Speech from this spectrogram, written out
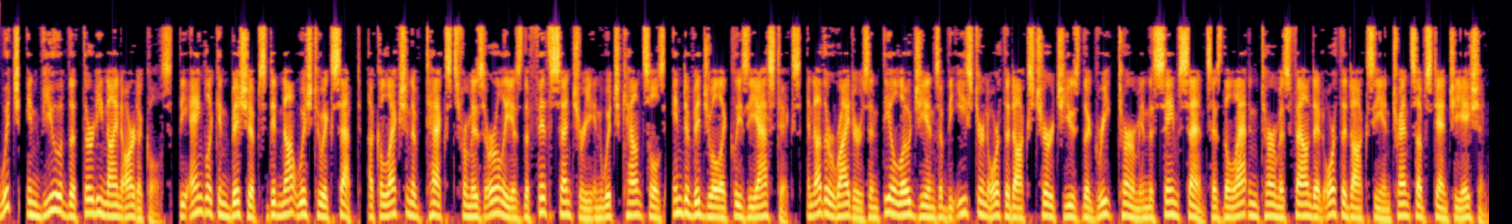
Which, in view of the 39 articles, the Anglican bishops did not wish to accept, a collection of texts from as early as the 5th century in which councils, individual ecclesiastics, and other writers and theologians of the Eastern Orthodox Church used the Greek term in the same sense as the Latin term is found at orthodoxy and transubstantiation.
